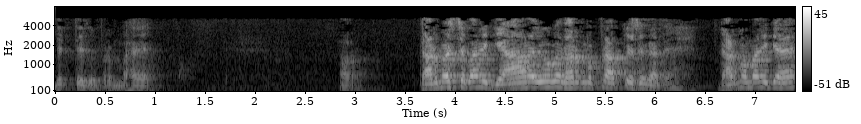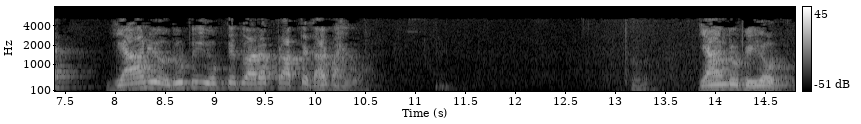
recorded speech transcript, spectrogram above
नित्य जो ब्रह्म है। और धर्म से माने ज्ञान योग धर्म प्राप्ति से कहते हैं। धर्म माने क्या है? ज्ञान रूपी योग के द्वारा प्राप्त धर्म है वो। तो ज्ञान रूपी योग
